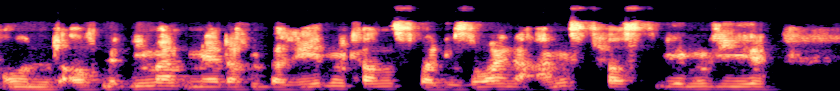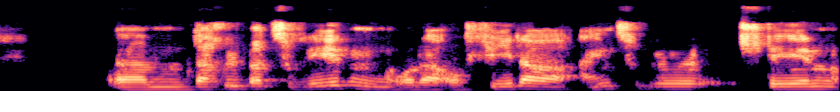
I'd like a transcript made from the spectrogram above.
und auch mit niemandem mehr darüber reden kannst, weil du so eine Angst hast, irgendwie ähm, darüber zu reden oder auch Fehler einzugestehen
